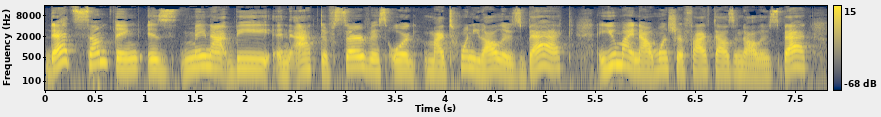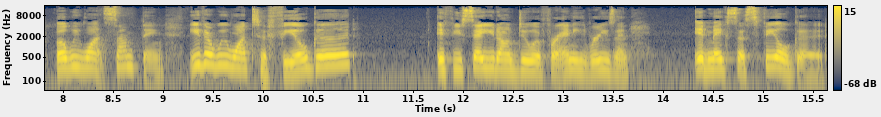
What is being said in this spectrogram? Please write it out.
That something is may not be an act of service or my $20 back, and you might not want your $5,000 back, but we want something. Either we want to feel good. If you say you don't do it for any reason, it makes us feel good.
